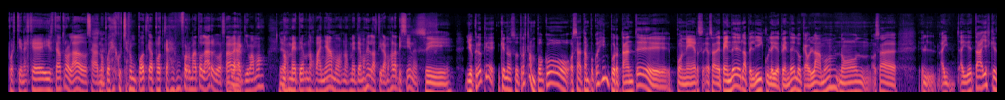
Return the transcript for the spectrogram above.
pues tienes que irte a otro lado. O sea, no puedes escuchar un podcast. Podcast es un formato largo, ¿sabes? Aquí vamos, nos metemos, nos bañamos, nos metemos en las tiramos a la piscina. Sí, yo creo que, que nosotros tampoco, o sea, tampoco es importante ponerse, o sea, depende de la película y depende de lo que hablamos, no, o sea, el- hay, hay detalles que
